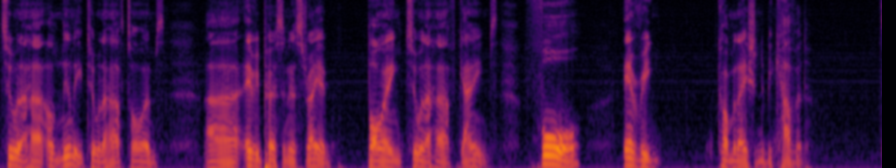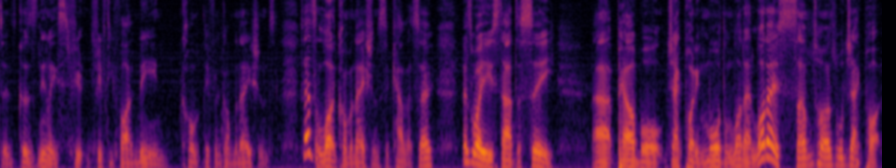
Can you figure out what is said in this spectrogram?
two and a half, oh, nearly two and a half times uh, every person in Australia buying two and a half games for every combination to be covered. Because so, it's nearly 55 million com different combinations. So that's a lot of combinations to cover. So that's why you start to see uh, Powerball jackpotting more than Lotto. Lotto sometimes will jackpot.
